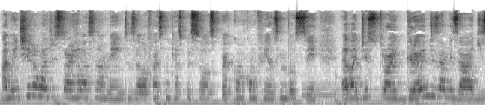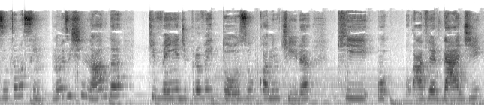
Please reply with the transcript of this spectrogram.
A mentira ela destrói relacionamentos, ela faz com que as pessoas percam a confiança em você, ela destrói grandes amizades. Então assim, não existe nada que venha de proveitoso com a mentira que a verdade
